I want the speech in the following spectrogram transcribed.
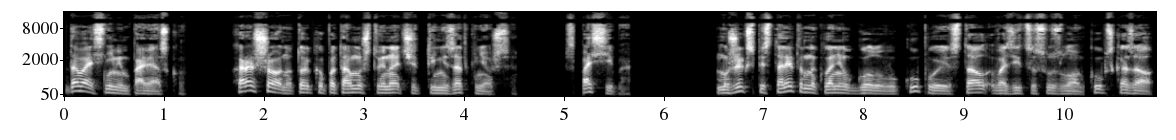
Давай снимем повязку». «Хорошо, но только потому, что иначе ты не заткнешься». «Спасибо». Мужик с пистолетом наклонил голову Купу и стал возиться с узлом. Куп сказал,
